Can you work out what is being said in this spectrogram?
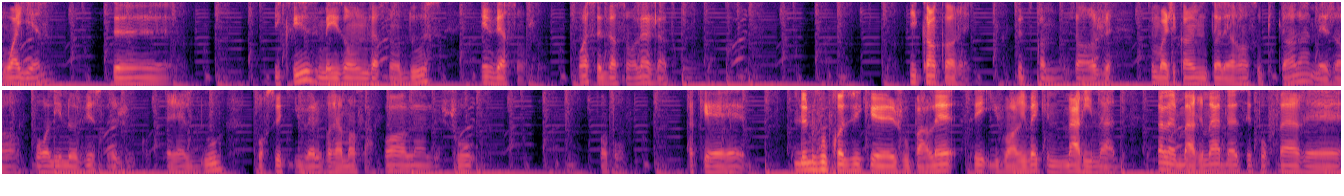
moyenne de Pickles, mais ils ont une version douce et une version chaude. Moi, cette version-là, je la trouve piquant correct. C'est comme genre, moi j'ai quand même une tolérance au piquant là, mais genre pour les novices, là, je Pour ceux qui veulent vraiment savoir, là, le chaud, bon pour vous. Que, le nouveau produit que je vous parlais, c'est ils vont arriver avec une marinade. Ça, la marinade, là, c'est pour faire. euh,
